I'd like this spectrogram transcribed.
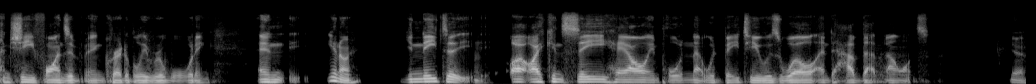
and she finds it incredibly rewarding, and you know, you need to. Hmm. I, I can see how important that would be to you as well, and to have that balance. Yeah.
